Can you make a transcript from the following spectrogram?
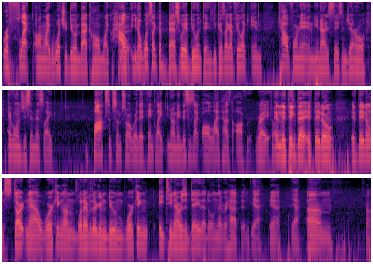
reflect on like what you're doing back home, like how you know what's like the best way of doing things. Because like I feel like in California, and the United States in general, everyone's just in this like box of some sort where they think like you know, I mean, this is like all life has to offer. Right. And they think that if they don't if they don't start now working on whatever they're gonna do and working 18 hours a day, that it'll never happen. yeah, Yeah. yeah. Um. Oh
